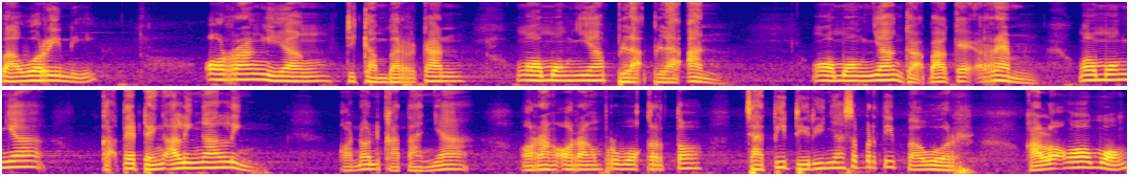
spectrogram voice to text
Bawor ini orang yang digambarkan ngomongnya belak-belakan. Ngomongnya nggak pakai rem, ngomongnya nggak tedeng aling-aling. Konon katanya orang-orang Purwokerto jati dirinya seperti Bawor. Kalau ngomong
